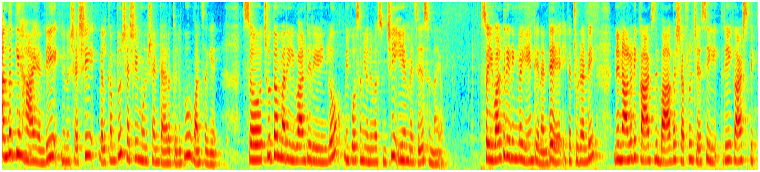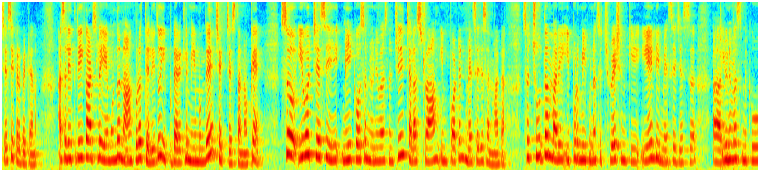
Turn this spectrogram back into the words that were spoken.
అందరికీ హాయ్ అండి. నేను Shashi. Welcome to Shashi మున్షన్ tarot Telugu once again so చూద్దాం మరి ఇవాళ రీడింగ్లో మీకోసం యూనివర్స్ నుంచి ఏం మెసేజెస్ ఉన్నాయో. సో ఇవాళ రీడింగ్లో ఏంటి అని అంటే ఇక్కడ చూడండి నేను ఆల్రెడీ కార్డ్స్ని బాగా షఫుల్ చేసి త్రీ కార్డ్స్ పిక్ చేసి ఇక్కడ పెట్టాను. అసలు ఈ త్రీ కార్డ్స్లో ఏముందో నాకు కూడా తెలీదు ఇప్పుడు డైరెక్ట్లీ మీ ముందే చెక్ చేస్తాను ఓకే? సో ఇవి వచ్చేసి మీకోసం యూనివర్స్ నుంచి చాలా స్ట్రాంగ్ ఇంపార్టెంట్ మెసేజెస్ అనమాట సో చూద్దాం మరి ఇప్పుడు మీకున్న సిచ్యువేషన్కి ఏంటి మెసేజెస్? యూనివర్స్ మీకు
